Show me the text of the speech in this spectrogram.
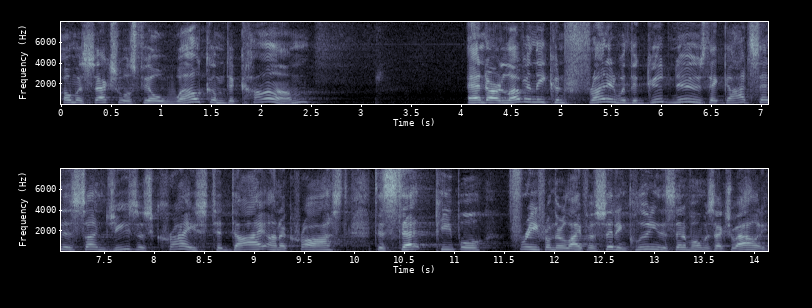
homosexuals feel welcome to come and are lovingly confronted with the good news that God sent his son, Jesus Christ, to die on a cross to set people free from their life of sin, including the sin of homosexuality.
